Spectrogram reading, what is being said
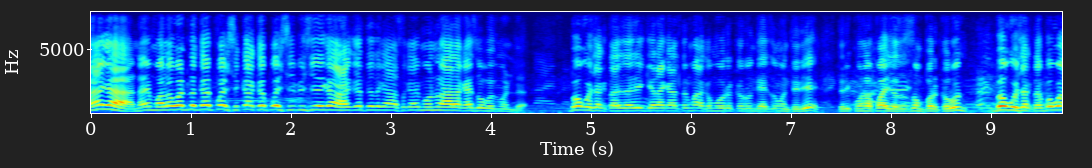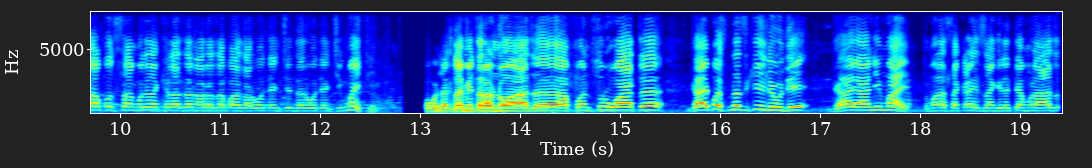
नाही का? नाही मला वाटलं काय पैसे काका पैसे बिशे का? हा करते का असं काय म्हणून आला काय सोबत म्हणलं बघू शकता जरी गेला काय तर मागं मोर करून द्यायचं म्हणते ते तरी कोणाला पाहिजे असं संपर्क करून बघू शकता. बघू आपण सांगोल्याला खेळा जनावरांचा बाजार व त्यांचे दर व त्यांची माहिती. बघू शकता मित्रांनो आज आपण सुरुवात गायपासूनच केली होती गाय आणि माय. तुम्हाला सकाळी सांगितलं त्यामुळे आज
